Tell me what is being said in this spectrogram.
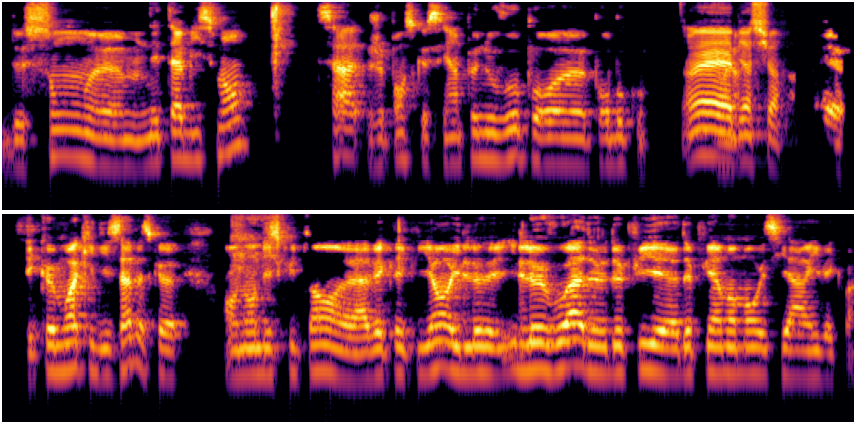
de son euh, établissement, ça, je pense que c'est un peu nouveau pour, euh, pour beaucoup. Ouais, bien sûr. C'est que moi qui dis ça parce que en en discutant avec les clients, ils le, ils le voient depuis, depuis un moment aussi arrivé. Quoi.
